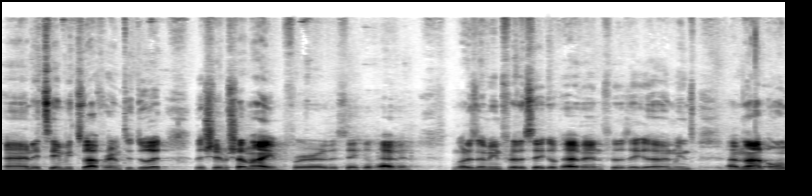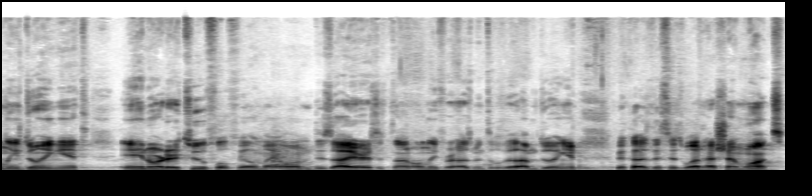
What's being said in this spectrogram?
and it's a mitzvah for him to do it, the Shem Shamayim, for the sake of heaven. What does that mean for the sake of heaven? For the sake of heaven means I'm not only doing it in order to fulfill my own desires, it's not only for a husband to fulfill, I'm doing it because this is what Hashem wants.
